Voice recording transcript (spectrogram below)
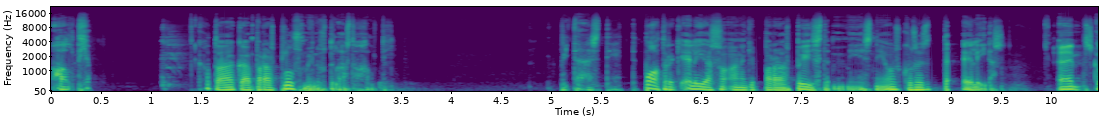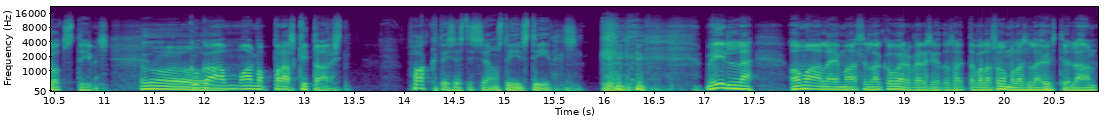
haltija. Kato aikaan paras plus-miinus tilastohaltija. Pitäisi tietää. Patrick Elias on ainakin paras pistemies, niin olisiko se sitten Elias? Ei, Scott Stevens. Oh. Kuka on maailman paras kitaristi? Faktisesti se on Steve Stevens. Millä omaa leimaisella cover-versiota soittavalla suomalaisella yhtiöllä on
